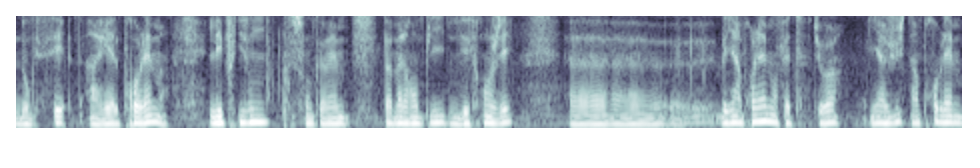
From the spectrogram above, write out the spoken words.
Donc c'est un réel problème. Les prisons sont quand même pas mal remplies d'étrangers. Euh, bah, il y a un problème en fait, tu vois. Il y a juste un problème.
